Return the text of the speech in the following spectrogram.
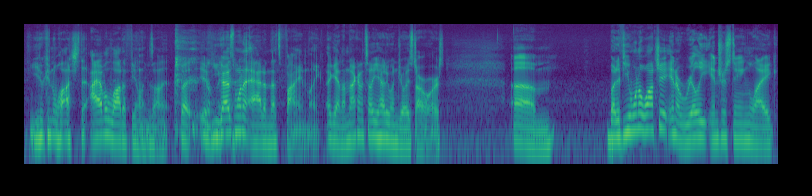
you can watch that. I have a lot of feelings on it, but if you guys want to add them, that's fine. Like again, I'm not going to tell you how to enjoy Star Wars. Um, but if you want to watch it in a really interesting, like,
